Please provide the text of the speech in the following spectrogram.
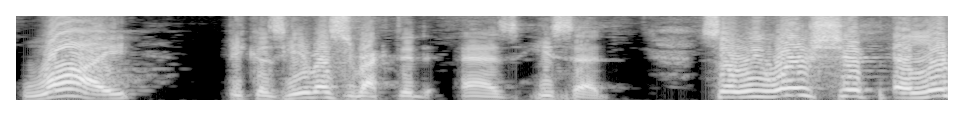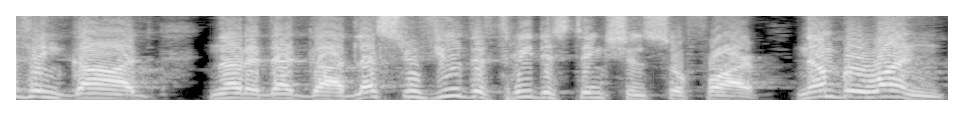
why because he resurrected as he said so we worship a living God, not a dead God. Let's review the three distinctions so far. Number one,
